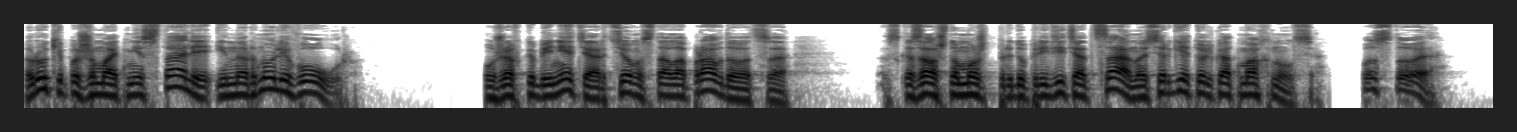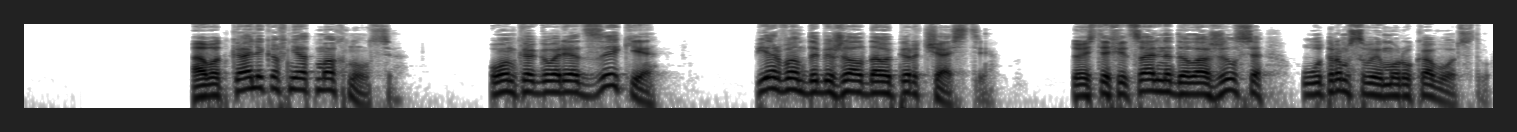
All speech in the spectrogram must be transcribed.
руки пожимать не стали и нырнули в ОУР. Уже в кабинете Артем стал оправдываться, сказал, что может предупредить отца, но Сергей только отмахнулся. Пустое. А вот Каликов не отмахнулся. Он, как говорят зэки, первым добежал до оперчасти, то есть официально доложился утром своему руководству.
